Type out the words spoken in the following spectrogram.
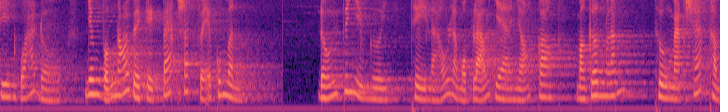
gin quá độ, nhưng vẫn nói về kiệt tác sách vẽ của mình. Đối với nhiều người thì lão là một lão già nhỏ con mà gân lắm, thường mạt sát thầm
